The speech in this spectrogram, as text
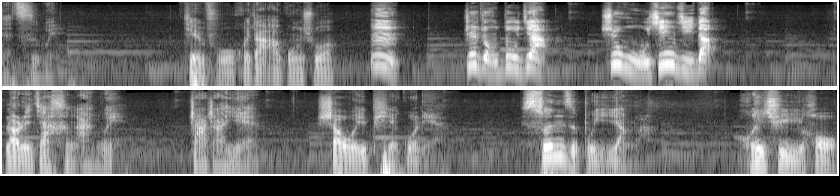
的滋味。天福回答阿公说：“嗯，这种度假是五星级的。”老人家很安慰，眨眨眼，稍微撇过脸。孙子不一样了，回去以后，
